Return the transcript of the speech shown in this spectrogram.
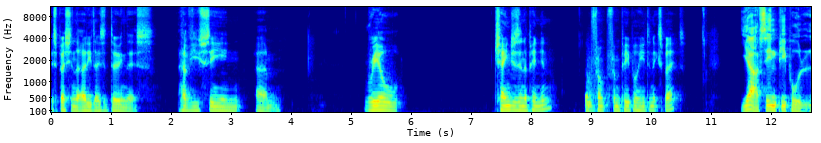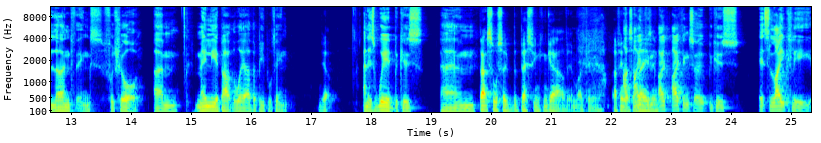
especially in the early days of doing this, have you seen um, real changes in opinion from from people you didn't expect? Yeah, I've seen people learn things for sure, um, mainly about the way other people think. Yeah, and it's weird because um, that's also the best thing you can get out of it, in my opinion. I think that's amazing. I think, I, I think so because it's likely,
